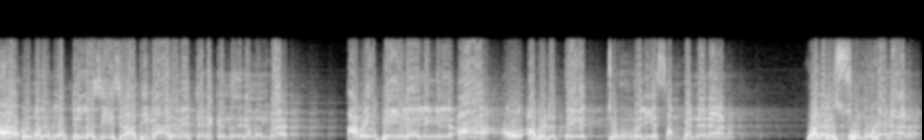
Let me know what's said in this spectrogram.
ആ ഉമർ അബ്ദുൽ അസീസ് അധികാരം ഏറ്റെടുക്കുന്നതിന് മുമ്പ് അറേബ്യയിലെ അല്ലെങ്കിൽ ആ അവിടുത്തെ ഏറ്റവും വലിയ സമ്പന്നനാണ്. വളരെ സുമുഖനാണ്.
